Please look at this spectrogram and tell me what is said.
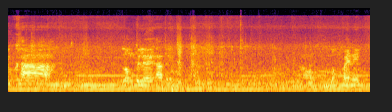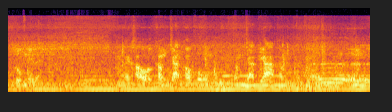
ยุคา ลงไปเลยครับเอาลงไปในหลุมนี่แหละ ให้เขากำจัดเขาคงกำจัดยากครับ เออ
